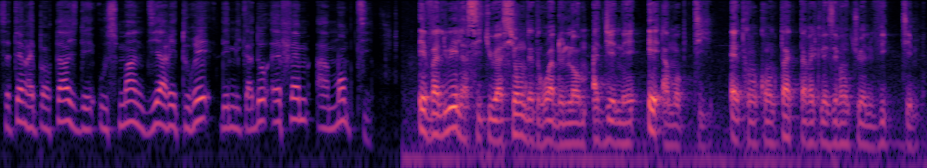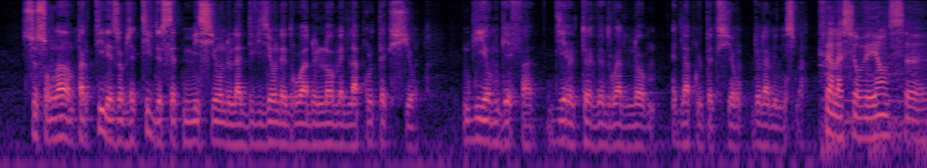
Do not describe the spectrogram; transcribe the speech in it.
C'est un reportage de Ousmane Diaré Touré de Mikado FM à Mopti. Évaluer la situation des droits de l'homme à Djenné et à Mopti, être en contact avec les éventuelles victimes. Ce sont là en partie les objectifs de cette mission de la Division des droits de l'homme et de la protection. Guillaume Gueffa, directeur des droits de l'homme et de la protection de la MINUSMA. Faire la surveillance euh,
